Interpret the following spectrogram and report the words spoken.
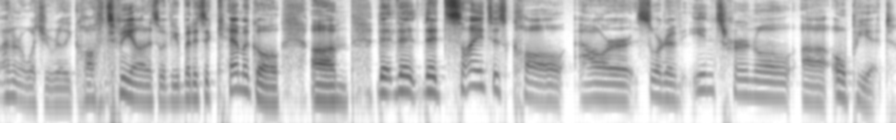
I don't know what you really call it, to be honest with you, but it's a chemical um, that, that that scientists call our sort of internal uh, opiate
